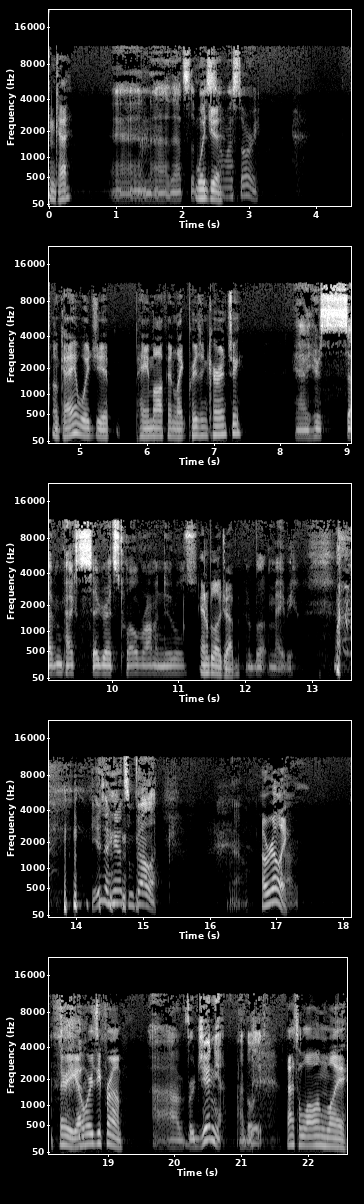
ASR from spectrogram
Okay. and uh, that's the Would basis you? of my story. Okay. Would you pay him off in like prison currency Yeah, here's seven packs of cigarettes, twelve ramen noodles, and a blowjob? and a book, maybe. he is a handsome fella. No. Oh, really? Uh, There you go. Where's he from? Uh, Virginia, I believe. That's a long way.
